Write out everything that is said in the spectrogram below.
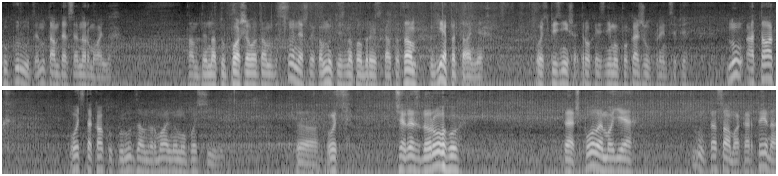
кукурудзи. Ну там, де все нормально. Там, де на ту поживо, там з соняшником, ну пізно побризкав, то там є питання. Ось пізніше трохи зніму, покажу, в принципі. Ну, а так, ось така кукурудза в нормальному посіві. Так, ось через дорогу. Теж поле моє. Ну, та сама картина.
